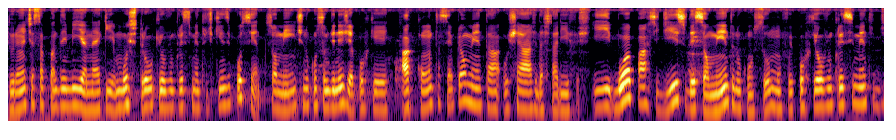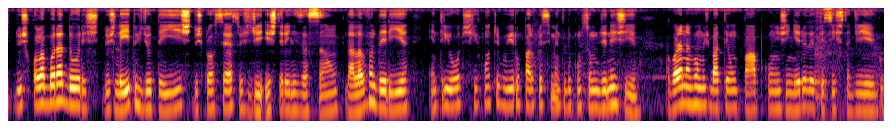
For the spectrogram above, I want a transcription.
durante essa pandemia, né, que mostrou que houve um crescimento de 15% somente no consumo de energia, porque a conta sempre aumenta os reais das tarifas. E boa parte disso, desse aumento no consumo, foi porque houve um crescimento dos colaboradores, dos leitos de UTIs, dos processos de esterilização, da lavanderia, entre outros que contribuíram para o crescimento do consumo de energia. Agora nós vamos bater um papo com o engenheiro eletricista Diego,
